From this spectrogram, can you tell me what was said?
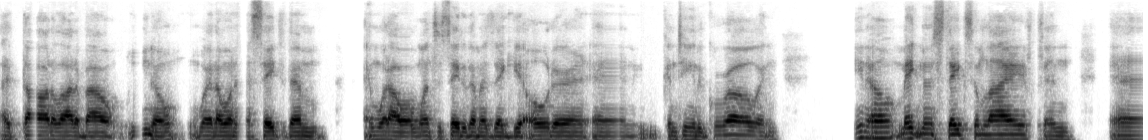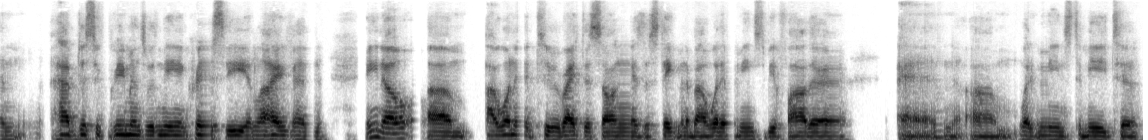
I thought a lot about, you know, what I want to say to them and what I want to say to them as they get older and continue to grow and, you know, make mistakes in life and and have disagreements with me and Chrissy in life. And, you know, um, I wanted to write this song as a statement about what it means to be a father and um, what it means to me to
